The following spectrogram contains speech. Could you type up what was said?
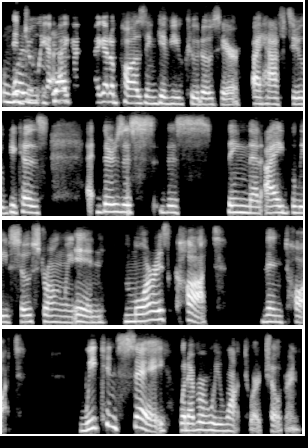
and Julia, just- I got I got to pause and give you kudos here. I have to because uh, there's this this thing that I believe so strongly in more is caught than taught. We can say whatever we want to our children,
